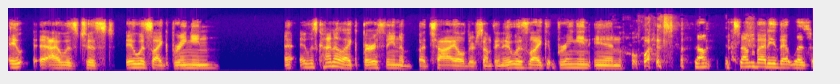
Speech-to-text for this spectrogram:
it, I was just, it was like bringing, Uh, it was kind of like birthing a, a, child or something. It was like bringing in what some, somebody that was,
